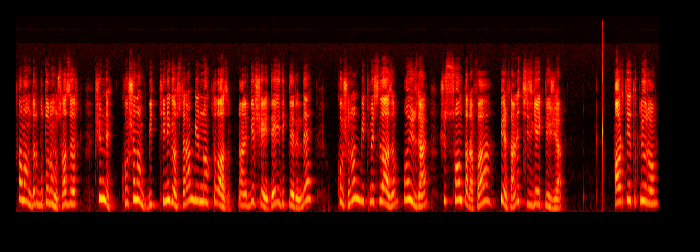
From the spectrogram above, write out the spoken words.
Tamamdır butonumuz hazır. Şimdi koşunun bittiğini gösteren bir nokta lazım. Yani bir şeye değdiklerinde koşunun bitmesi lazım. O yüzden şu son tarafa bir tane çizgi ekleyeceğim. Artıya tıklıyorum.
